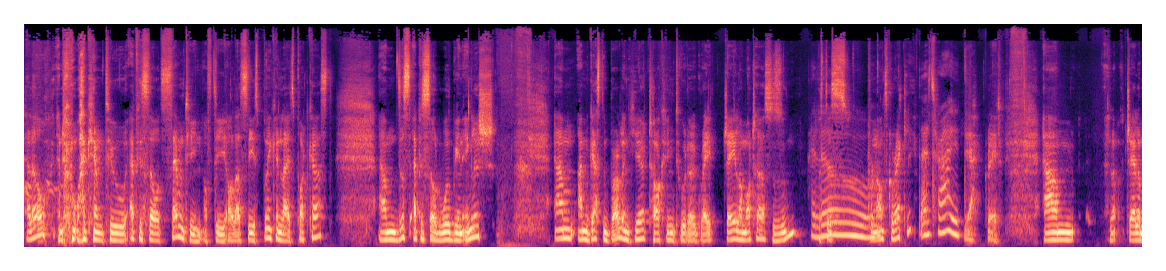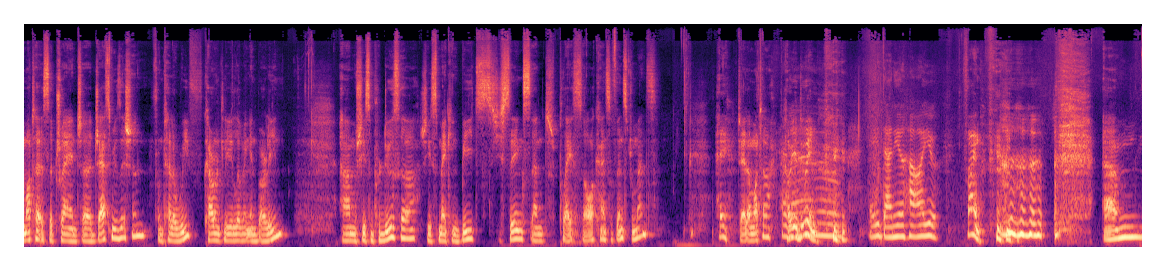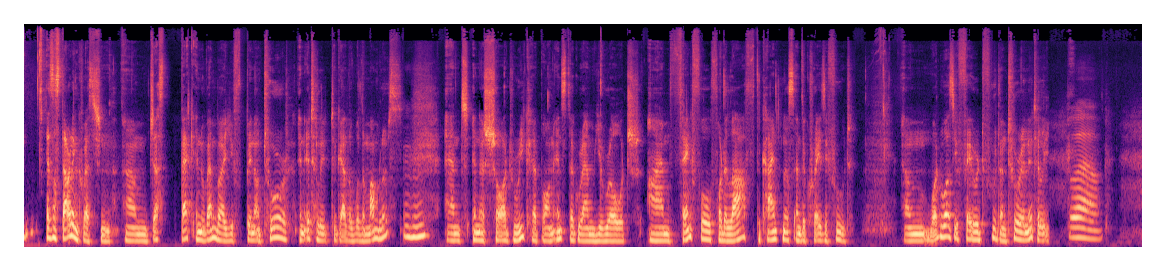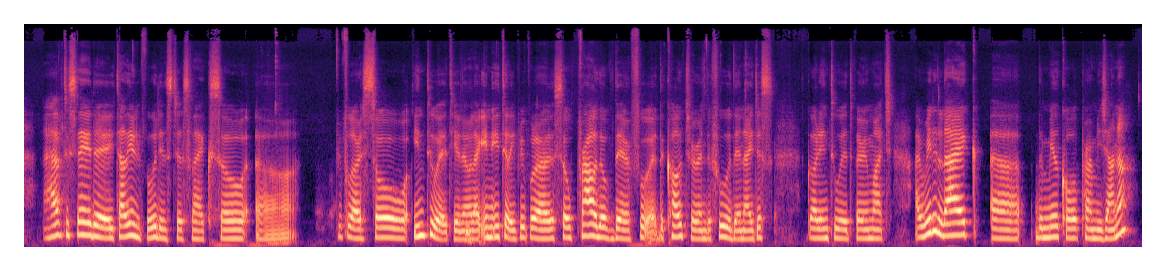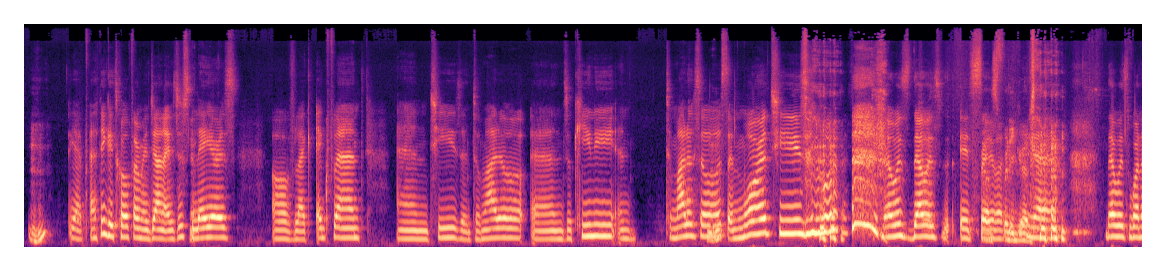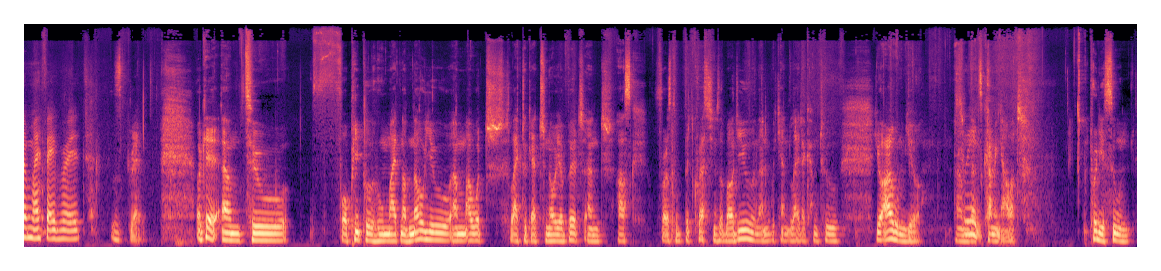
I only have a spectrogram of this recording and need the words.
Hello and welcome to episode 17 of the All I See is Blinking Lights podcast. Um, this episode will be in English. Um, I'm a guest in Berlin here talking to the great Jay LaMotta Suzume. Is this pronounced correctly? That's right. Yeah, great. Um, Jay LaMotta is a trained uh, jazz musician from Tel Aviv, currently living in Berlin. Um, she's a producer, she's making beats, she sings and plays all kinds of instruments. Hey, Jay LaMotta, how are you doing? Hey, Daniel, how are you? Fine. um, as a starting question, um, just back in November, you've been on tour in Italy together with the Mumblers. And in a short recap on Instagram, you wrote, I'm thankful for the love, the kindness, and the crazy food. Um, what was your favorite food on tour in Italy? Wow. I have to say, the Italian food is just like so. Uh, people are so into it, you know. Like in Italy, people are so proud of their food, the culture and the food, and I just got into it very much. I really like uh, the meal called Parmigiana. Yeah, I think it's called Parmigiana. It's just layers of like eggplant and cheese and tomato and zucchini and tomato sauce and more cheese and more. that was that was it. pretty Sounds much. pretty good. Yeah, that was one of my favorites. Is great. Okay, um, to for people who might not know you, um, I would like to get to know you a bit and ask first a bit questions about you, and then we can later come to your album year um, that's coming out pretty soon.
